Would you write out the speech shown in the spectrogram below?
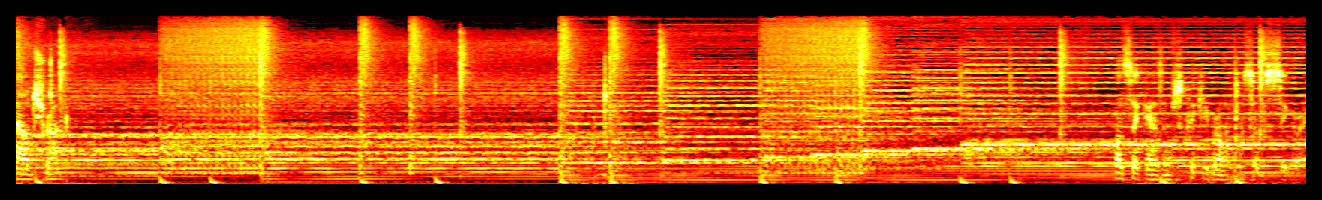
Cloud shrug. One sec guys, I'm just quickly rolling myself a cigarette.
